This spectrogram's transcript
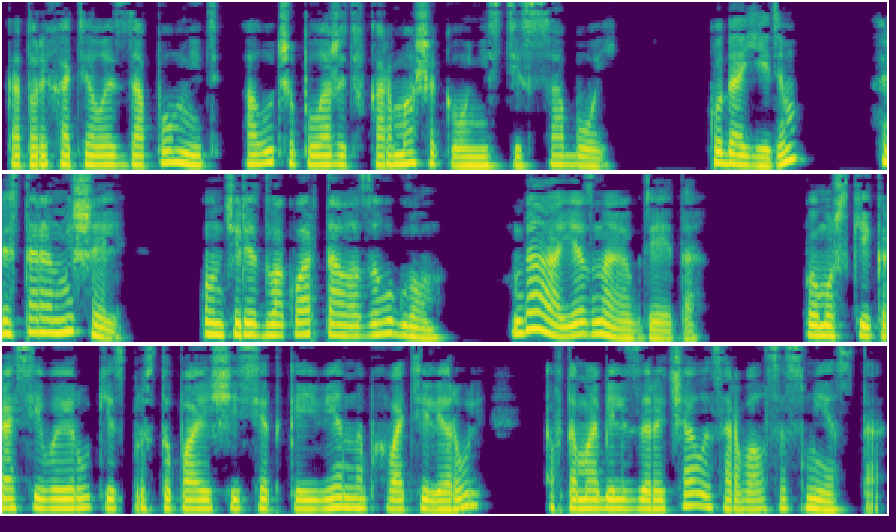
который хотелось запомнить, а лучше положить в кармашек и унести с собой. «Куда едем?» «Ресторан «Мишель». Он через два квартала за углом. Да, я знаю, где это». По-мужски красивые руки с проступающей сеткой вен обхватили руль, автомобиль зарычал и сорвался с места.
